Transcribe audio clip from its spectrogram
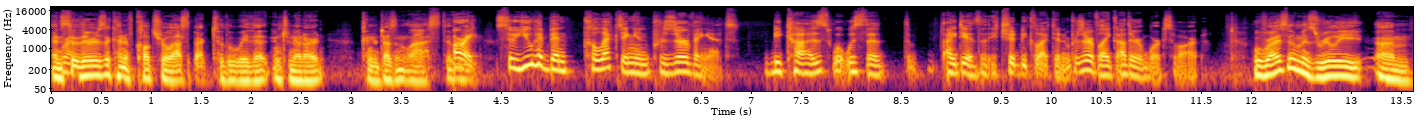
And right. so there is a kind of cultural aspect to the way that internet art kind of doesn't last. All right. So you had been collecting and preserving it because what was the, the idea that it should be collected and preserved like other works of art? Well, Rhizome is really um,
